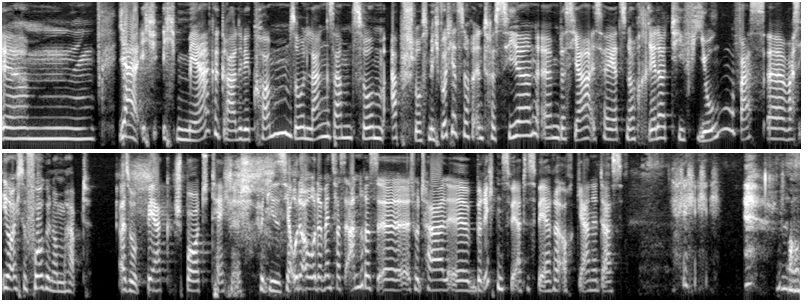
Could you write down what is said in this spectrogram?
Ähm, ja, ich, ich merke gerade, wir kommen so langsam zum Abschluss. Mich würde jetzt noch interessieren, ähm, das Jahr ist ja jetzt noch relativ jung, was, äh, was ihr euch so vorgenommen habt. Also Bergsport technisch für dieses Jahr. Oder, oder wenn es was anderes äh, total äh, berichtenswertes wäre, auch gerne das. Oh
